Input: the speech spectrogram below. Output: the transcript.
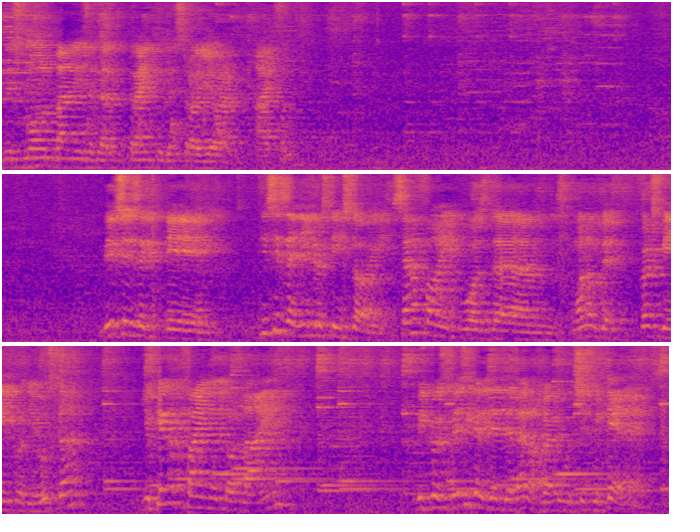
the small bunnies that are trying to destroy your iPhone. This is a, a this is an interesting story. Xenophonic was the, um, one of the first game produced. You cannot find it online because basically the developer, which is Michele,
